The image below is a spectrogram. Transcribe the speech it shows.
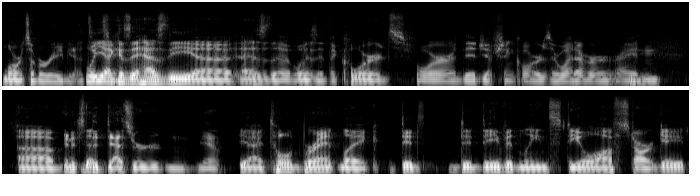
Lawrence of Arabia. It's well, yeah, because it has the uh, has the what is it? The chords for the Egyptian chords or whatever, right? Mm-hmm. Uh, and it's the desert, and yeah. yeah, I told Brent like, did did David Lean steal off Stargate?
